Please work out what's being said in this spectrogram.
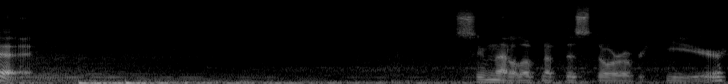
Okay. Assume that'll open up this door over here.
